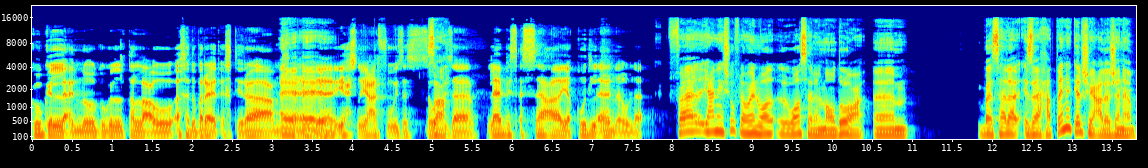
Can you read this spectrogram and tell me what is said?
جوجل لأنه جوجل طلعوا أخذوا براءة اختراع مشان إيه، إيه، إيه. يحسنوا يعرفوا إذا. صح. إذا لابس الساعة يقود الآن أو لا فيعني شوف لوين وا- واصل الموضوع بس هلا إذا حطينا كل شيء على جنب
